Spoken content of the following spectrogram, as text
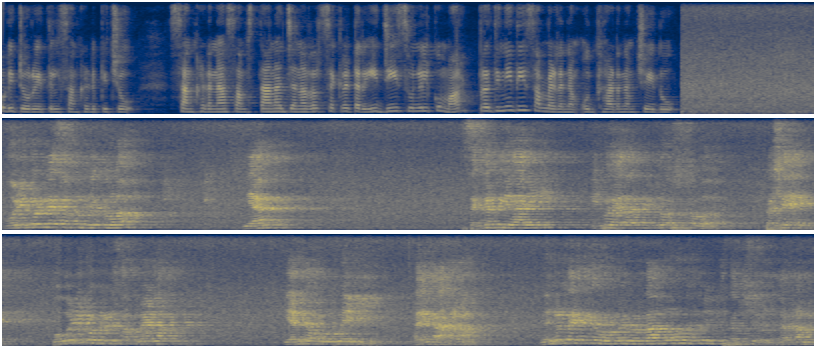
ഓഡിറ്റോറിയത്തിൽ സംഘടിപ്പിച്ചു. സംഘടനാ സംസ്ഥാന ജനറൽ സെക്രട്ടറി ജി സുനിൽകുമാർ പ്രതിനിധി സമ്മേളനം ഉദ്ഘാടനം ചെയ്തു. കോഴിക്കോടിനെ സംബന്ധിച്ചിടത്തോളം ഞാൻ സെക്രട്ടറിയായി ഇപ്പോൾ ഏതാണ്ട് എട്ട് വർഷത്തോളം പക്ഷേ കോഴിക്കോടൊരു സമ്മേളനം എന്റെ ഓർമ്മയിൽ അതിന് കാരണം നിങ്ങളുടെയൊക്കെ ഓർമ്മയിൽ ഉണ്ടാകുമോ എന്ന് എനിക്ക് സംശയമുണ്ട് കാരണം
